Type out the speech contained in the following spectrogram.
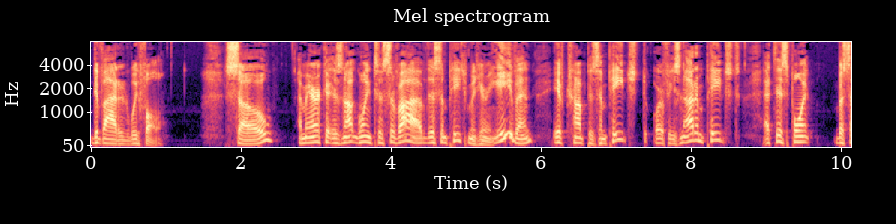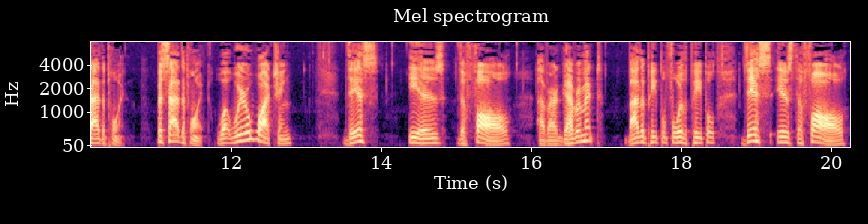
divided we fall. So, America is not going to survive this impeachment hearing, even if Trump is impeached or if he's not impeached at this point, beside the point. Beside the point. What we're watching, this is the fall of our government, by the people, for the people. This is the fall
